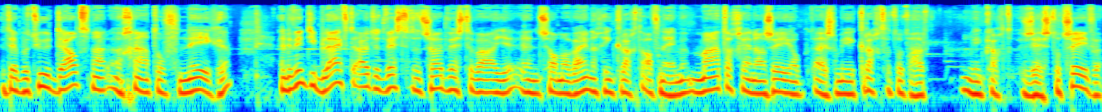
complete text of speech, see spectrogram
De temperatuur daalt naar een graad of 9. En de wind die blijft uit het westen tot zuidwesten waaien... en zal maar weinig in kracht afnemen. Matig en aan zee op het IJsselmeer krachten tot hard windkracht 6 tot 7.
